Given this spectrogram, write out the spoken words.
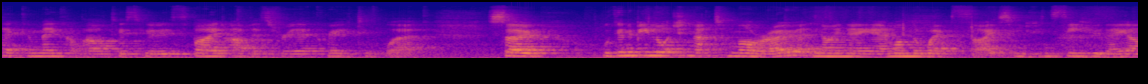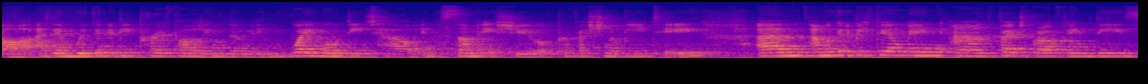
tech and makeup artists who inspired others through their creative work. So we're going to be launching that tomorrow at 9am on the website so you can see who they are and then we're going to be profiling them in way more detail in the summer issue of Professional Beauty. Um, and we're going to be filming and photographing these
